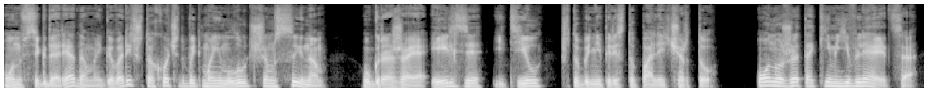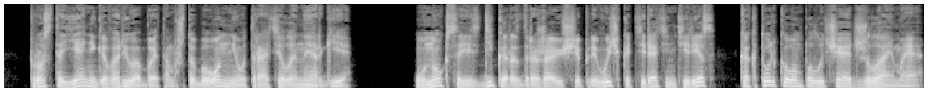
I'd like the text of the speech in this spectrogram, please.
Он всегда рядом и говорит, что хочет быть моим лучшим сыном, угрожая Эльзе и Тил, чтобы не переступали черту. Он уже таким является, Просто я не говорю об этом, чтобы он не утратил энергии. У Нокса есть дико раздражающая привычка терять интерес, как только он получает желаемое.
